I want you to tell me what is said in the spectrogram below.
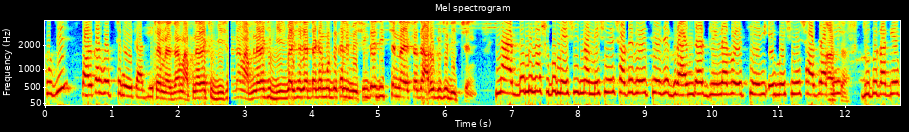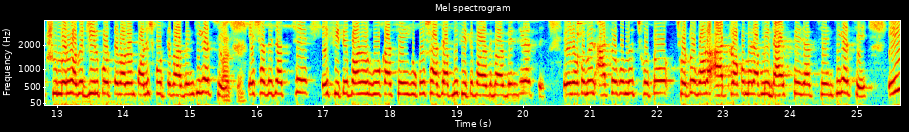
পুঁজির দরকার হচ্ছে না এই কাজে। আচ্ছা ম্যাডাম, আপনারা কি বিশ আপনারা কি বিশ বাইশ হাজার টাকার মধ্যে খালি মেশিনটাই দিচ্ছেন না এর সাথে আরও কিছু দিচ্ছেন? না একদমই না শুধু মেশিন না মেশিনের সাথে রয়েছে যে গ্রাইন্ডার ড্রিলার রয়েছে এই- মেশিনের সাহায্যে আপনি আচ্ছা। জুতোটাকে সুন্দরভাবে ড্রিল করতে পারবেন পলিশ করতে পারবেন ঠিক আছে? আচ্ছা। এর সাথে যাচ্ছে এই ফিতে পরানোর হুক আছে এই হুকের সাহায্যে আপনি ফিতে পরাতে পারবেন ঠিক আছে? এই রকমের আট রকমের ছোট ছোট বড় আট রকমের আপনি ডাইস পেয়ে যাচ্ছেন ঠিক আছে? এই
